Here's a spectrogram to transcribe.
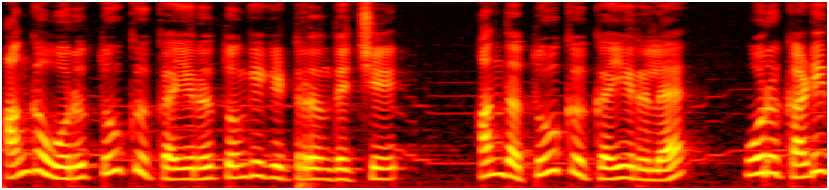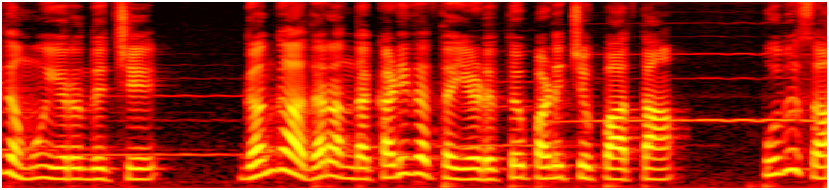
அங்க ஒரு தூக்கு கயிறு தொங்கிக்கிட்டு இருந்துச்சு அந்த தூக்கு கயிறுல ஒரு கடிதமும் இருந்துச்சு. கங்காதர் அந்த கடிதத்தை எடுத்து படிச்சு பார்த்தான். புதுசா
